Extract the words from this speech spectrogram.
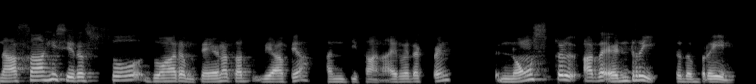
nasahi shirasso dwaram tena tad vyapya antitan. Ayurveda explains, nostril are the entry to the brain.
